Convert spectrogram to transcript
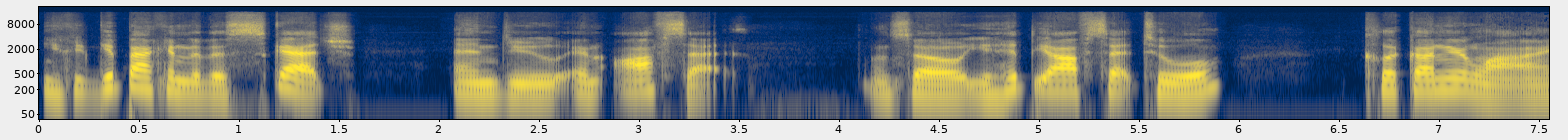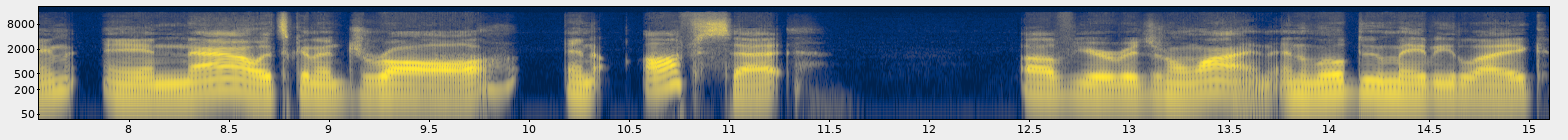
You could get back into this sketch and do an offset. And so you hit the offset tool, click on your line, and now it's going to draw an offset of your original line. And we'll do maybe like,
